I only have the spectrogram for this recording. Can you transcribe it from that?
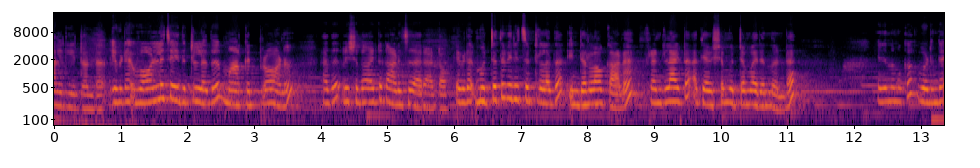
നൽകിയിട്ടുണ്ട്. ഇവിടെ വാളിൽ ചെയ്തിട്ടുള്ളത് മാർക്കറ്റ് പ്രോ ആണ്. അത് വിശദമായിട്ട് കാണിച്ചു തരാം കേട്ടോ. ഇവിടെ മുറ്റത്ത് വിരിച്ചിട്ടുള്ളത് ഇന്റർലോക്ക് ആണ്. ഫ്രണ്ടിലായിട്ട് അത്യാവശ്യം മുറ്റം വരുന്നുണ്ട്. ഇനി നമുക്ക് വീടിന്റെ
